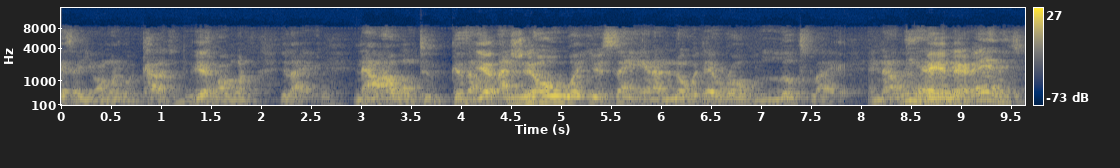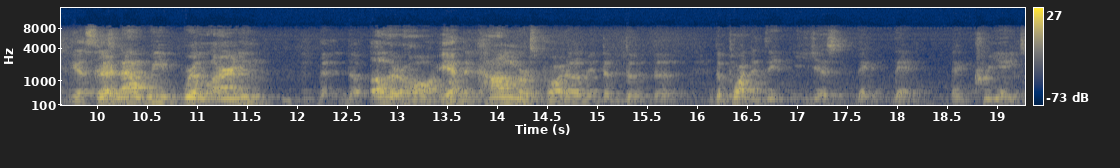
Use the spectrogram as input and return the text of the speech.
they say, you know, I want to go to college and do this, Yeah. or I want to. You're like, now I want to, because I, Yeah, I sure. know what you're saying, and I know what that road looks like, and now we have an there. advantage Yes, sir. because now we we're learning other hard, Yeah. part, the commerce part of it, the the, the, the part that you just that that that creates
